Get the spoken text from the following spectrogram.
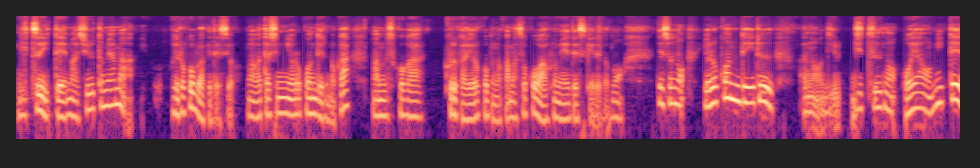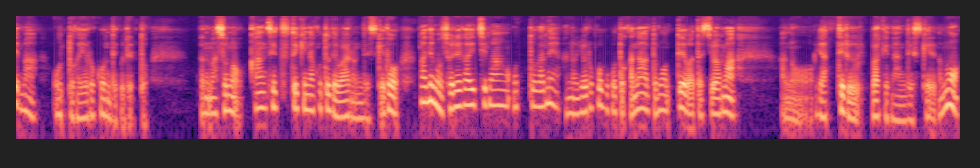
について、まあ、姑はまあ、喜ぶわけですよ。まあ、私に喜んでいるのか、まあ、息子が来るから喜ぶのか、まあ、そこは不明ですけれども、で、その、喜んでいる、あの、実の親を見て、まあ、夫が喜んでくれると。あのまあ、その間接的なことではあるんですけど、まあでもそれが一番夫がね、あの、喜ぶことかなと思って私はまあ、あの、やってるわけなんですけれども、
